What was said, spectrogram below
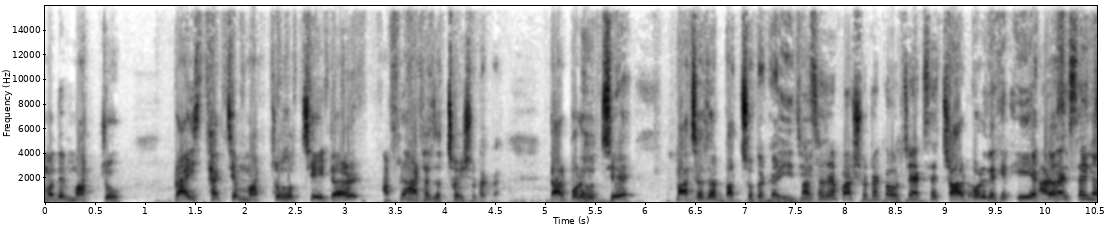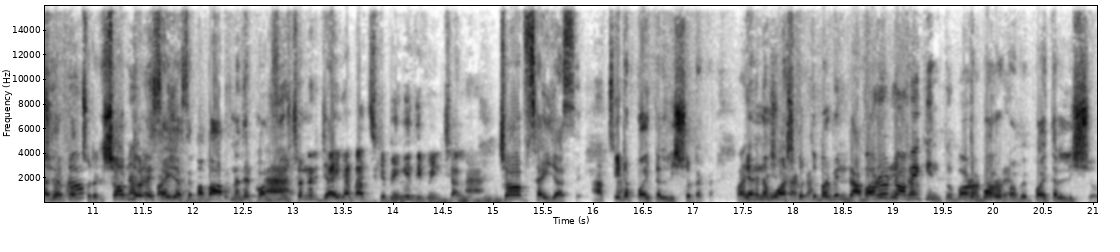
আমাদের মাত্র প্রাইস থাকছে মাত্র হচ্ছে এটার আপনার আট হাজার ছয়শো টাকা। তারপরে হচ্ছে পাঁচ হাজার পাঁচশো টাকা এই যে পাঁচ হাজার পাঁচশো টাকা হচ্ছে এক সাইড তারপরে দেখেন এই একটা আছে তিন হাজার পাঁচশো টাকা। সব ধরনের সাইজ আছে। বাবা আপনাদের কনফিউশনের জায়গাটা আজকে ভেঙে দিবে ইনশাল্লাহ হ্যাঁ। সব সাইজ আছে। আচ্ছা। এটা পঁয়তাল্লিশশো টাকা। এর নাম ওয়াশ করতে পারবেন বড় টবে কিন্তু, বড় বড় টবে। পঁয়তাল্লিশশো।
